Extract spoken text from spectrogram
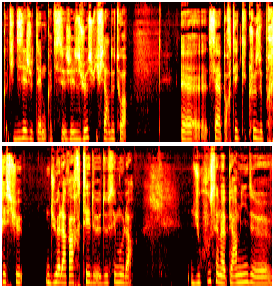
quand il disait je t'aime, quand il disait je suis fier de toi, ça a apporté quelque chose de précieux dû à la rareté de, ces mots-là. Du coup, ça m'a permis de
